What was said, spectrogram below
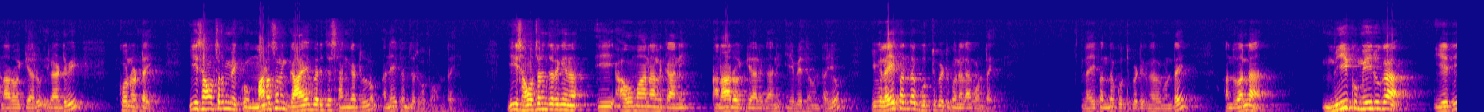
అనారోగ్యాలు ఇలాంటివి కొన్ని ఉంటాయి ఈ సంవత్సరం మీకు మనసును గాయపరిచే సంఘటనలు అనేకం జరుగుతూ ఉంటాయి. ఈ సంవత్సరం జరిగిన ఈ అవమానాలు కానీ అనారోగ్యాలు కానీ ఏవైతే ఉంటాయో ఇవి లైఫ్ అంతా గుర్తుపెట్టుకునేలాగా ఉంటాయి. లైఫ్ అంతా గుర్తుపెట్టుకునేలాగా ఉంటాయి. అందువల్ల మీకు మీరుగా ఏది?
